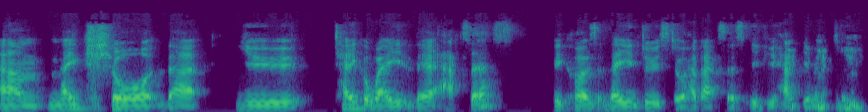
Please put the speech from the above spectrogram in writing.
Um, make sure that you take away their access because they do still have access if you have given it to them.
